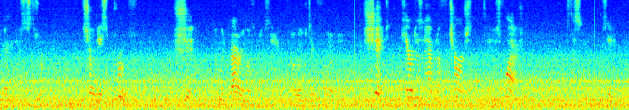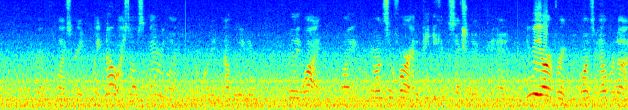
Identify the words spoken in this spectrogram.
Maybe I can use this to show, show me some proof. Shit. How much battery left in this thing? I'm going to take a photo of it. Shit! The camera doesn't have enough charge to use flash. What's this? See? Black screen. Wait, no, I still have some battery left. Don't worry, I'll believe you. Really, why? Why, you're on so far, I had a peek at the section. You really are a brick. Want some help or not?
